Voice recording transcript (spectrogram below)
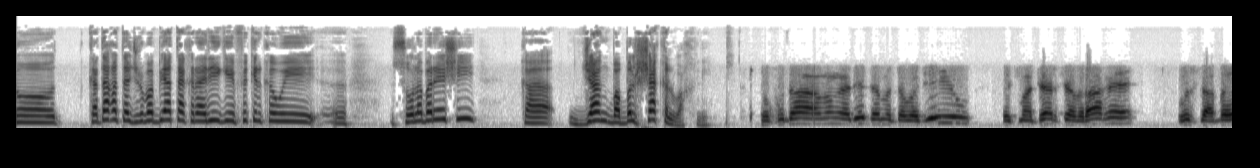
نو کداغه تجربه بیا تکراریږي فکر کوي سوله برې شي ک جنگ به بل شکل واخلي نو خدا موږ دې ته متوجي یو حکمتیار صاحب راغې اوس دا به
